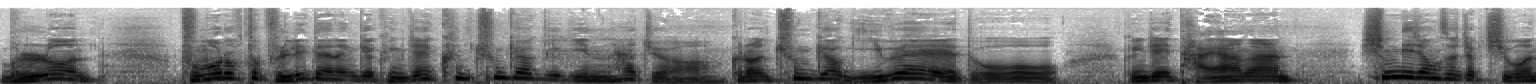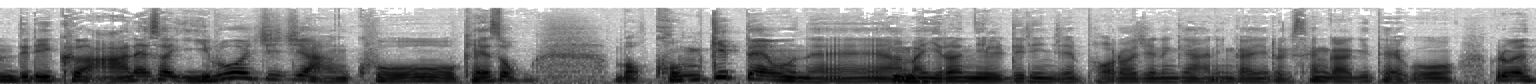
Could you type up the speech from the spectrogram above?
물론 부모로부터 분리되는 게 굉장히 큰 충격이긴 하죠. 그런 충격 이외에도 굉장히 다양한 심리 정서적 지원들이 그 안에서 이루어지지 않고 계속 뭐 곰기 때문에 아마 음. 이런 일들이 이제 벌어지는 게 아닌가 이렇게 생각이 되고 그러면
